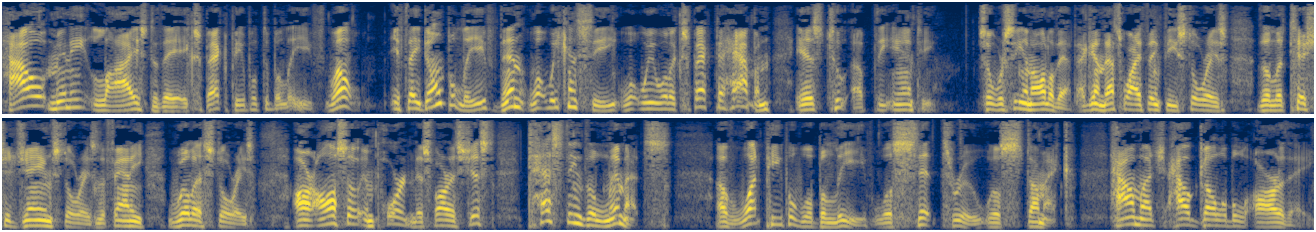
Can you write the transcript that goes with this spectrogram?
How many lies do they expect people to believe? Well, if they don't believe, then what we can see, what we will expect to happen is to up the ante. So we're seeing all of that. Again, that's why I think these stories, the Letitia James stories, the Fani Willis stories, are also important as far as just testing the limits of what people will believe, will sit through, will stomach. How much, how gullible are they?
